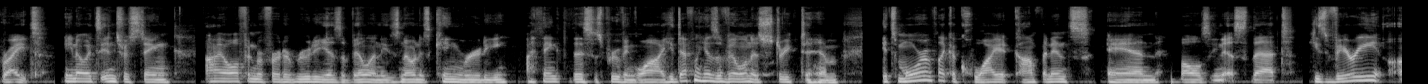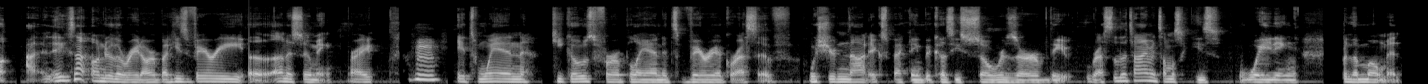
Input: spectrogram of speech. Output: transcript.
Right. You know, it's interesting. I often refer to Rudy as a villain. He's known as King Rudy. I think this is proving why. He definitely has a villainous streak to him. It's more of like a quiet confidence and ballsiness that he's very, uh, he's not under the radar, but he's very uh, unassuming, right? Mhm. It's when he goes for a plan, it's very aggressive, which you're not expecting because he's so reserved the rest of the time. It's almost like he's waiting for the moment.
